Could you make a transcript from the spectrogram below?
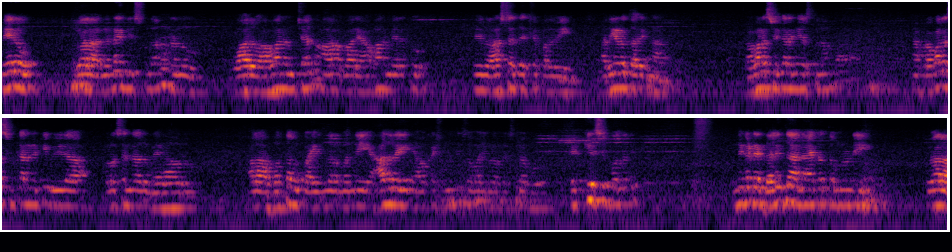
నేను ఇవాళ నిర్ణయం తీసుకున్నాను. నన్ను వారు ఆహ్వానించారు. ఆ వారి ఆహ్వానం మేరకు నేను రాష్ట్ర అధ్యక్ష పదవి పదిహేడో తారీఖున ప్రమాణ స్వీకారం చేస్తున్నాం. ఆ ప్రమాణ స్వీకారానికి వివిధ కుల సంఘాలు మేధావులు అలా మొత్తం ఒక ఐదు వందల మంది హాజరయ్యే అవకాశం ఉంది. సమాజంలో ప్రశ్నలకు క్లబ్ ఎక్కిరిసిపోతుంది. ఎందుకంటే దళిత నాయకత్వం నుండి ఇవాళ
